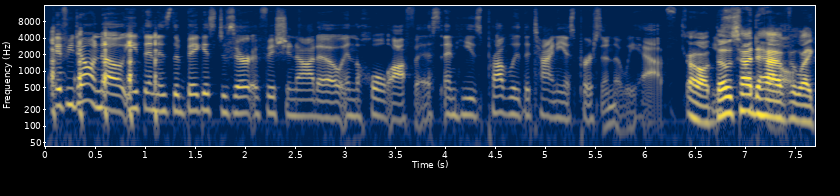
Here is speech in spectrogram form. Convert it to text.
if you don't know, Ethan is the biggest dessert aficionado in the whole office, and he's probably the tiniest person that we have. oh, He's those had to have little. like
